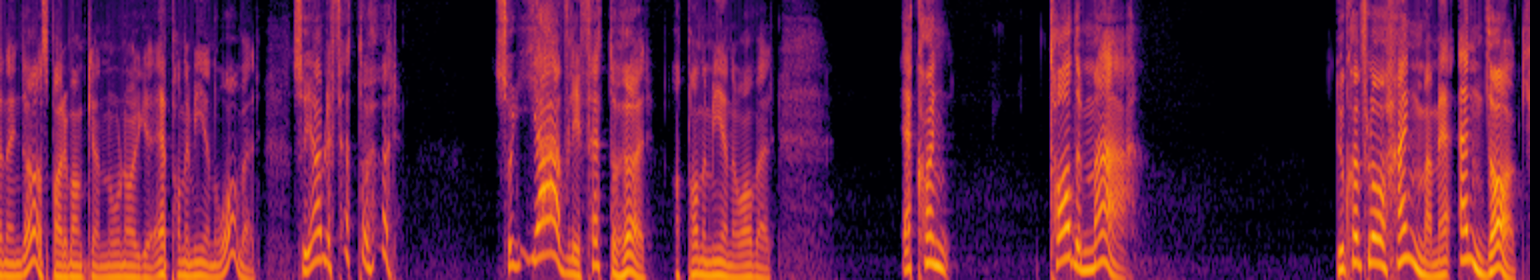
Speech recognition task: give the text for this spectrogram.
er den da, Sparebanken Nord-Norge? Er pandemien over? Så jævlig fett å høre. Så jævlig fett å høre at pandemien er over. Jeg kan ta det med. Du kan få lov å henge meg med en dag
